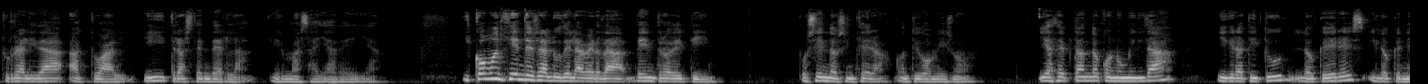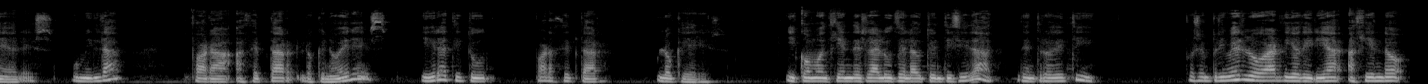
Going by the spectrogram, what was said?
tu realidad actual y trascenderla, ir más allá de ella. ¿Y cómo enciendes la luz de la verdad dentro de ti? Pues siendo sincera contigo mismo y aceptando con humildad y gratitud lo que eres y lo que no eres. Humildad para aceptar lo que no eres y gratitud para aceptar lo que eres. ¿Y cómo enciendes la luz de la autenticidad dentro de ti? Pues en primer lugar yo diría haciendo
